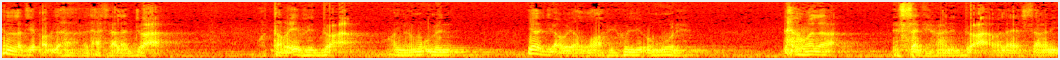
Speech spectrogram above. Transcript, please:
كالتي قبلها في الحث على الدعاء والترغيب في الدعاء وأن المؤمن يلجا إلى الله في كل أموره ولا يستنكف عن الدعاء ولا يستغني.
